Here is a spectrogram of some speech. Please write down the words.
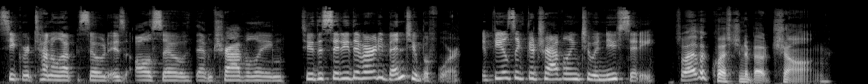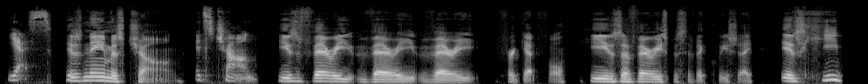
Secret Tunnel episode is also them traveling to the city they've already been to before. It feels like they're traveling to a new city. So I have a question about Chong. Yes, His name is Chong. it's Chong. He's very, very, very forgetful. He's a very specific cliche. Is he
